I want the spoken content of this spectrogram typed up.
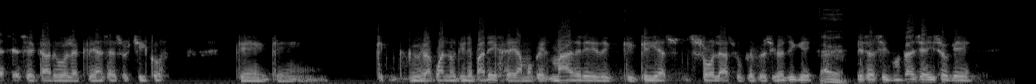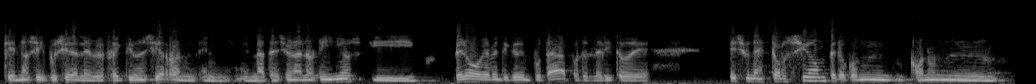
hacerse cargo de la crianza de sus chicos, que, que, la cual no tiene pareja, digamos, que es madre de que cría sola a sus propios hijos. Así que esa circunstancia hizo que, que no se dispusiera el efectivo encierro en, en, atención a los niños, y pero obviamente quedó imputada por el delito de... Es una extorsión, pero con, con un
